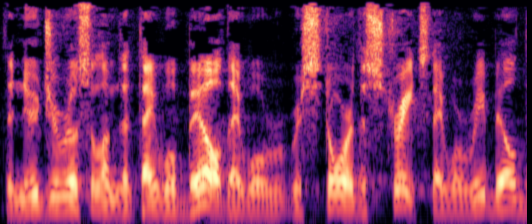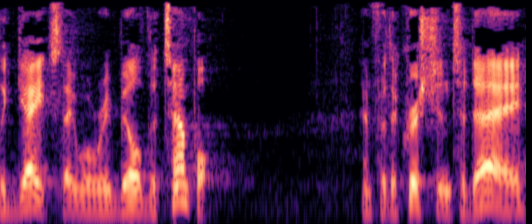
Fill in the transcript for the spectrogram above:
The new Jerusalem that they will build. They will restore the streets. They will rebuild the gates. They will rebuild the temple. And for the Christian today,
